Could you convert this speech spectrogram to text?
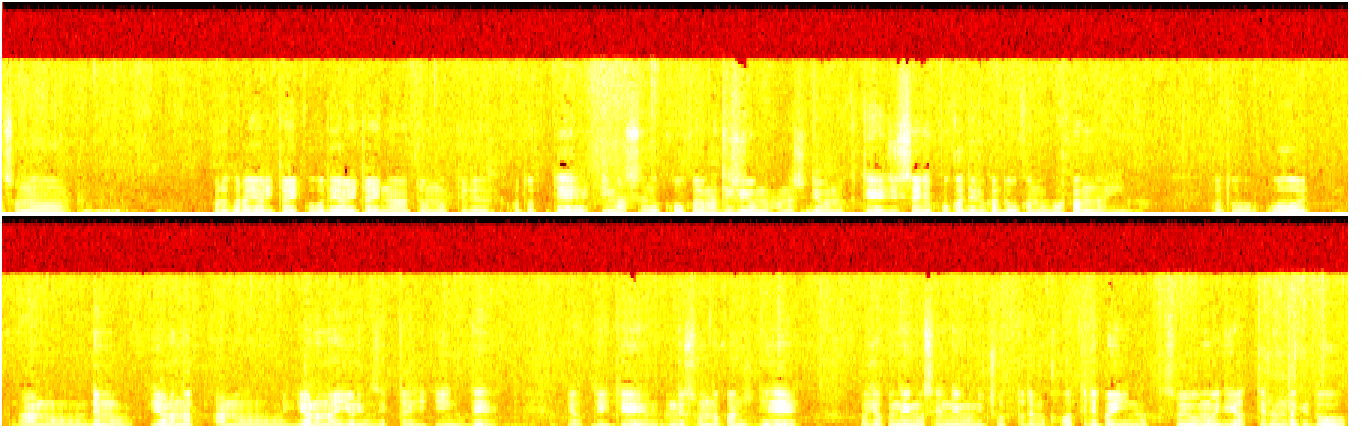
そのこれからやりたいここでやりたいなと思ってることって今すぐ効果が出るような話ではなくて実際に効果出るかどうかも分かんないようなことをあのでもやらなあのやらないよりは絶対いいのでやっていてでそんな感じでもう100年後1000年後にちょっとでも変わってればいいなってそういう思いでやってるんだけど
